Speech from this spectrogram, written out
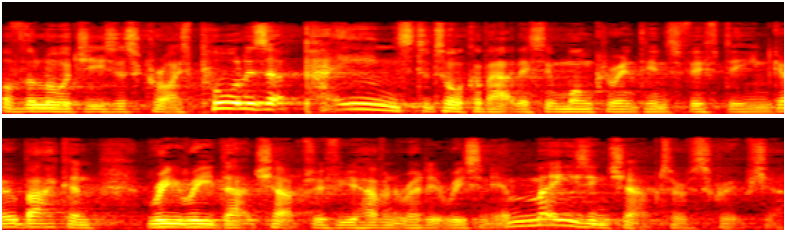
of the Lord Jesus Christ. Paul is at pains to talk about this in 1 Corinthians 15. Go back and reread that chapter if you haven't read it recently. Amazing chapter of Scripture.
